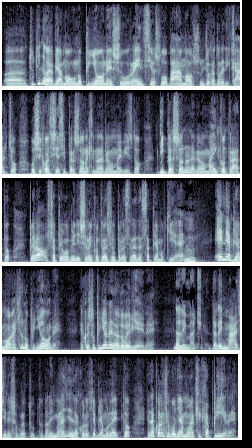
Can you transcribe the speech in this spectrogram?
Uh, tutti noi abbiamo un'opinione su Renzi o su Obama o su un giocatore di calcio o su qualsiasi persona che non abbiamo mai visto di persona, non abbiamo mai incontrato, però sappiamo benissimo, se la incontrassimo per la strada sappiamo chi è mm. E ne abbiamo anche un'opinione. E questa opinione da dove viene? Dalle immagini. Dalle immagini soprattutto, dalle immagini, da quello che abbiamo letto e da quello che vogliamo anche capire.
